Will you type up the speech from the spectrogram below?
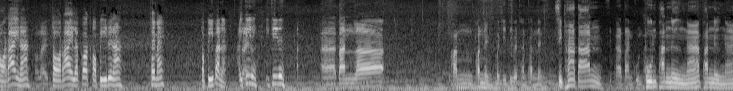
ต่อไร่นะ ต่อไร่ ต่อไร่แล้วก็ต่อปีด้วยนะ ใช่ไหม ต่อปีป่ะเนี่ยอีกใช่ทีหนึงอีกทีหนึง อ่าตันละพันพันหนึ่งเมื่อกี้ตีไว้ทันพันหนึ่งสิบห้าตัน สิบห้าตันคูณ1,100คูณพันหนึ่งนะพันหนึ่งนะ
